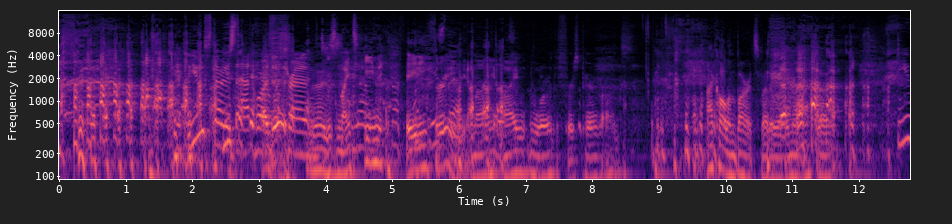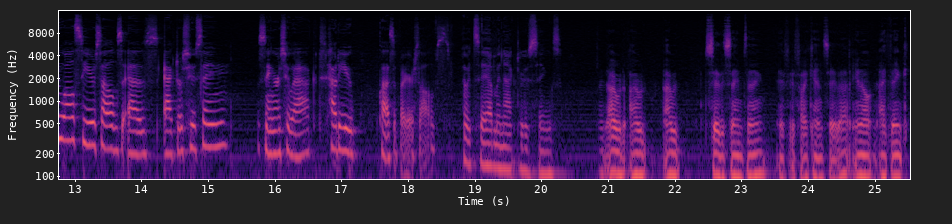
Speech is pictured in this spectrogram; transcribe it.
You started that I horrible trend. It was 1983, and I, I wore the first pair of Uggs. I call them Barts, by the way. now, so. Do you all see yourselves as actors who sing, singers who act? How do you classify yourselves? I would say I'm an actor who sings. I would, I would, I would say the same thing if, if I can say that. You know, I think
